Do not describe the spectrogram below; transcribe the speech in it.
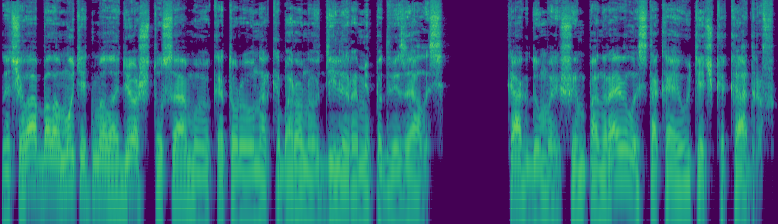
Начала баламутить молодежь, ту самую, которую у наркобаронов дилерами подвязалась. Как думаешь, им понравилась такая утечка кадров?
